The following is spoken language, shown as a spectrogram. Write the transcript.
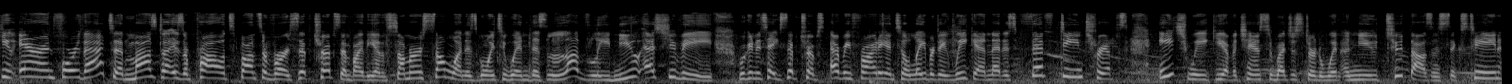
Thank you, Aaron, for that. And Mazda is a proud sponsor of our Zip Trips, and by the end of summer, someone is going to win this lovely new SUV. We're going to take Zip Trips every Friday until Labor Day weekend. That is 15 trips each week. You have a chance to register to win a new 2016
